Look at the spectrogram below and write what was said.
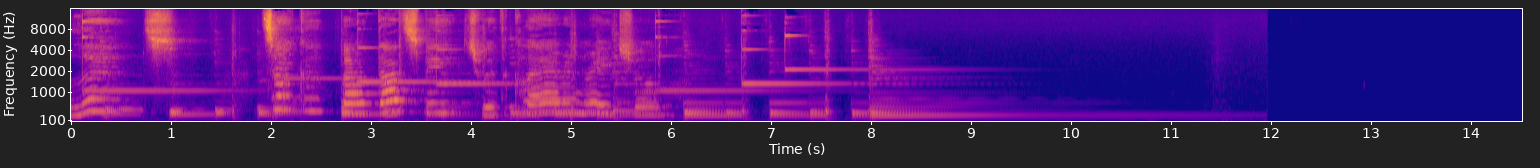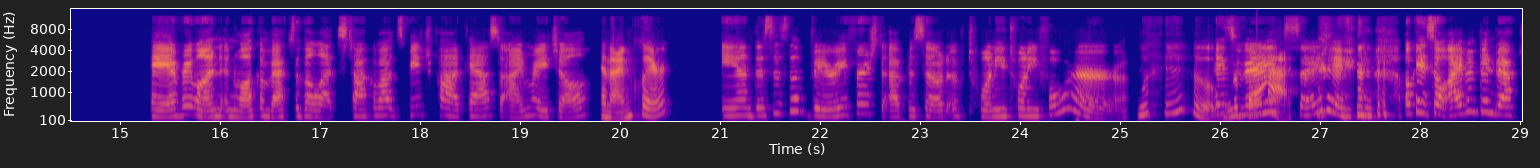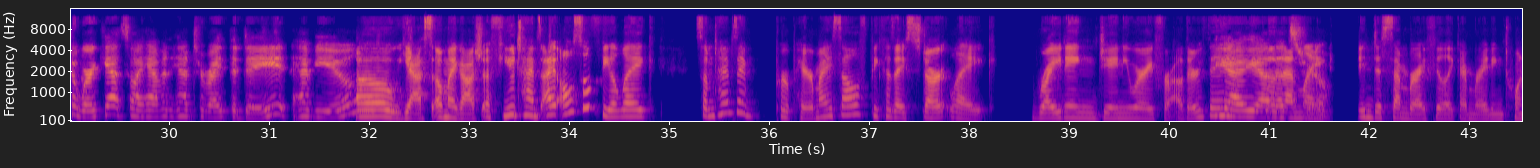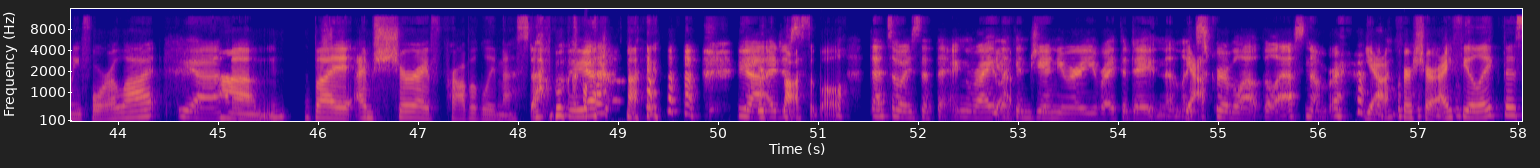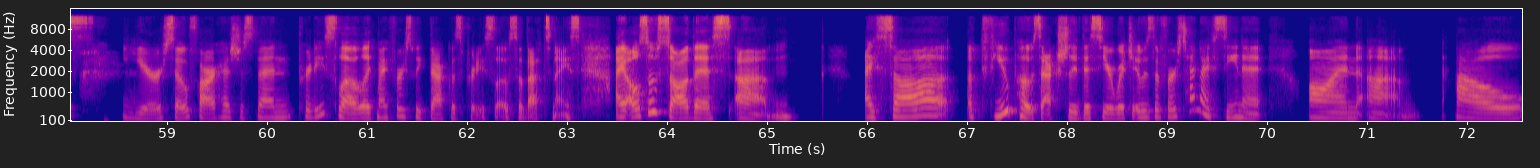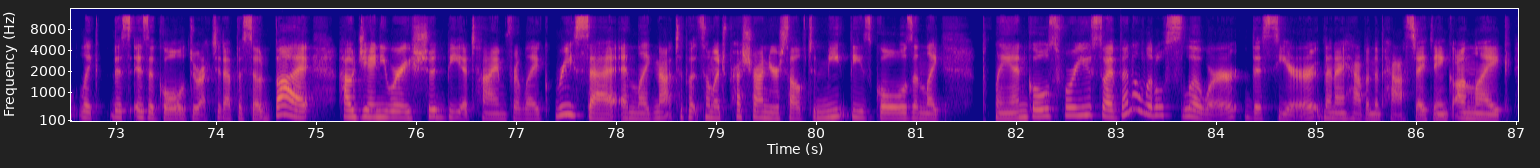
Let's talk about that speech with Claire and Rachel. Hey everyone, and welcome back to the Let's Taco Bout Speech podcast. I'm Rachel, And I'm Claire. And this is the very first episode of 2024. Woohoo. It's We're very back. exciting. okay, so I haven't been back to work yet, so I haven't had to write the date. Have you? oh, yes. Oh my gosh. A few times. I also feel like sometimes I prepare myself because I start like writing January for other things. yeah, yeah, so that's then true. like in December, I feel like I'm writing 24 a lot. yeah. Um, but I'm sure I've probably messed up Yeah. yeah, It's I just possible. that's always the thing, right? Yeah. Like in January, you write the date and then like Yeah. scribble out the last number. Yeah, for sure. I feel like this year so far has just been pretty slow. Like my first week back was pretty slow, so that's nice. I also saw this um I saw a few posts actually this year, which it was the first time I've seen it on um how like this is a goal directed episode, but how January should be a time for like reset and like not to put so much pressure on yourself to meet these goals and like plan goals for you. So I've been a little slower this year than I have in the past, I think, on like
